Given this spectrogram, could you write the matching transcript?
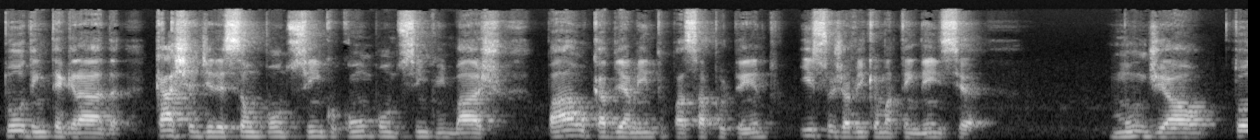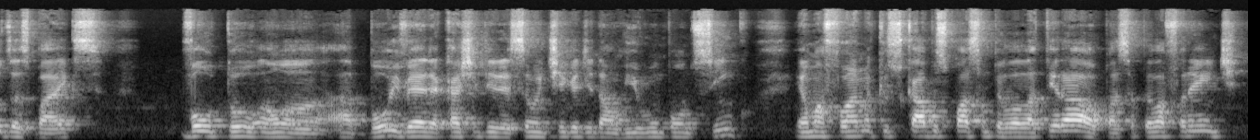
toda integrada, caixa direção 1.5 com 1.5 embaixo, para o cabeamento passar por dentro. Isso já vi que é uma tendência mundial, todas as bikes. Voltou a, a boa e velha caixa de direção antiga de downhill 1.5, é uma forma que os cabos passam pela lateral, passa pela frente.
